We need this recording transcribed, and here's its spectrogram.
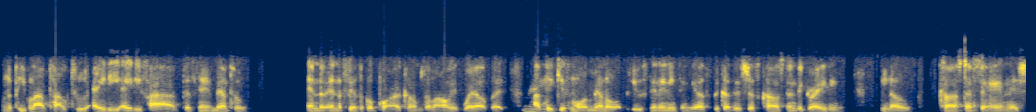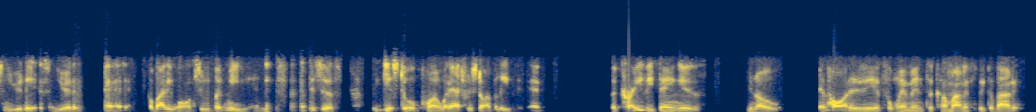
from the people I've talked to, 80, 85% mental. And the, and the physical part comes along as well. But right. I think it's more mental abuse than anything else because it's just constant degrading, you know, constant saying this and you're this and you're that. Nobody wants you but me. And it's, it's just, it gets to a point where they actually start believing it. And the crazy thing is, you know, as hard as it is for women to come out and speak about it,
